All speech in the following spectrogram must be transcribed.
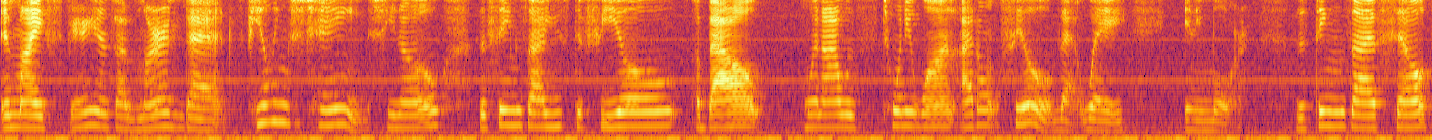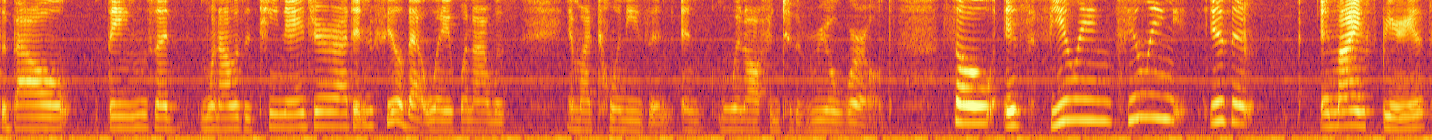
in my experience, I've learned that feelings change. You know, the things I used to feel about when I was 21, I don't feel that way anymore. The things I felt about things I when I was a teenager, I didn't feel that way when I was in my 20s and, and went off into the real world. So it's feeling, feeling isn't, in my experience,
